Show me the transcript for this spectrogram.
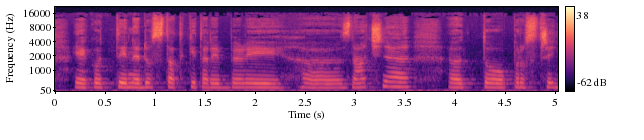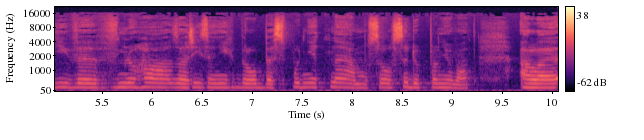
jako ty nedostatky tady byly uh, značné, uh, to prostředí v, v mnoha zařízeních bylo bezpodnětné a muselo se doplňovat ale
